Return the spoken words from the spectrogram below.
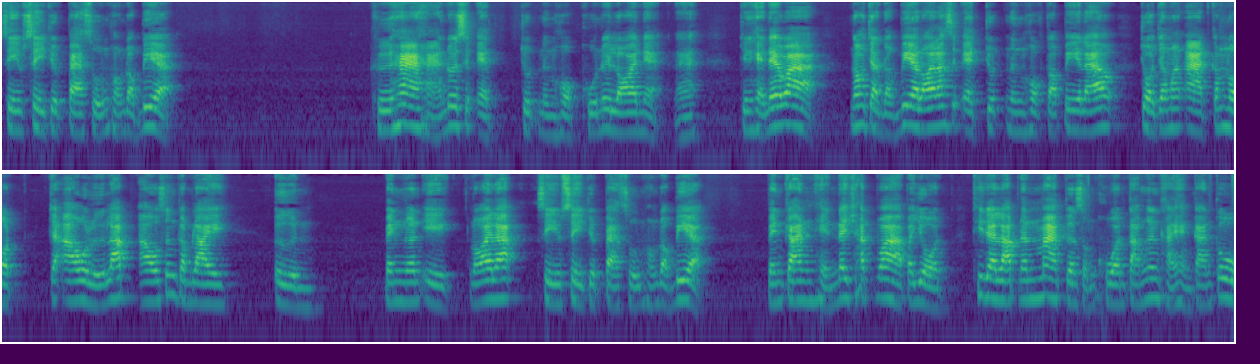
44.80 ของดอกเบี้ย คือ 5 หารด้วย 11.16 คูณด้วยร้อยเนี่ยนะจึงเห็นได้ว่านอกจากดอกเบี้ยร้อยละ11.16 ต่อปีแล้ว โจทย์ยังบังอาจกำหนดจะเอาหรือรับเอาซึ่งกำไรอื่น เป็นเงินอีกร้อยละ 44.80 ของดอกเบี้ย เป็นการเห็นได้ชัดว่าประโยชน์ที่ได้รับนั้นมากเกินสมควรตามเงื่อนไขแห่งการกู้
